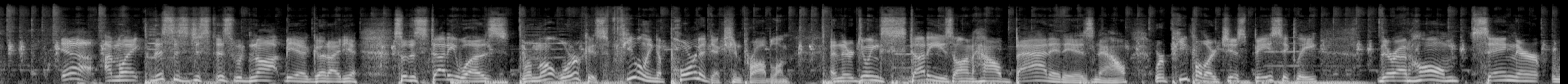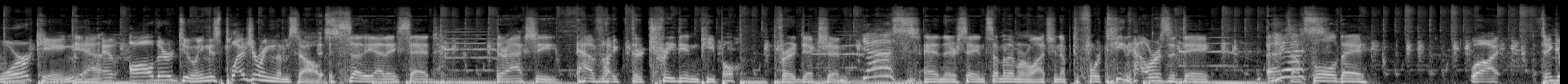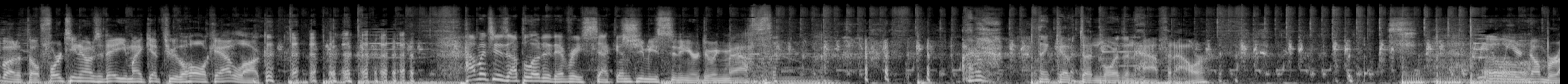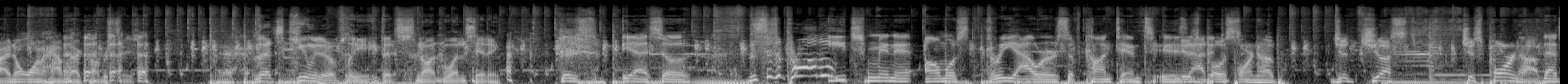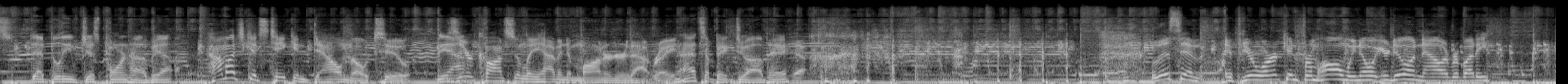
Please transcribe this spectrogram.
Yeah, I'm like, this is just, this would not be a good idea. So the study was remote work is fueling a porn addiction problem. And they're doing studies on how bad it is now, where people are just basically, they're at home saying they're working, Yeah. and all they're doing is pleasuring themselves. so yeah, they said they're actually have like they're treating people for addiction. Yes. And they're saying some of them are watching up to 14 hours a day. That's Yes. a full day. Well, I, think about it though. 14 hours a day, you might get through the whole catalog. How much is uploaded every second? Jimmy's sitting here doing math. I don't think I've done more than half an hour. We know Oh. your number. I don't want to have that conversation. That's cumulatively. That's not one sitting. There's yeah, so this is a problem. each minute almost 3 hours of content is, Is added posted. to Pornhub. just just just Pornhub. That's I believe just Pornhub, yeah. How much gets taken down though too? Because Yeah. they're constantly having to monitor that, right? That's a big job, hey. Listen, if you're working from home, we know what you're doing now, everybody.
